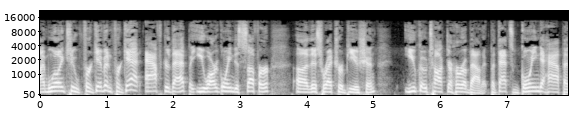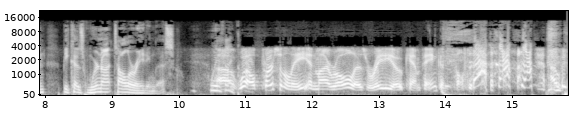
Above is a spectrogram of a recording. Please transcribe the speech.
I'm willing to forgive and forget after that, but you are going to suffer uh, this retribution. You go talk to her about it, but that's going to happen because we're not tolerating this. What do you Uh, well, personally, in my role as radio campaign consultant, I would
